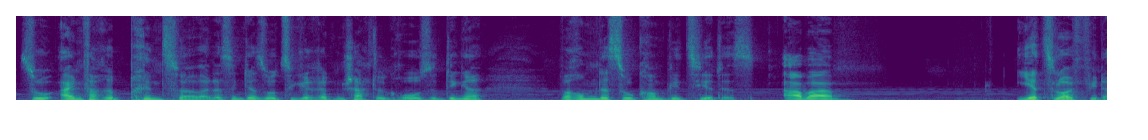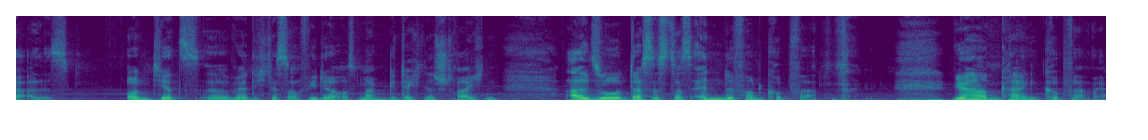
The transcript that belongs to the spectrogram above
So einfache Print-Server, das sind ja so Zigarettenschachtelgroße Dinger, warum das so kompliziert ist. Aber jetzt läuft wieder alles. Und jetzt äh, werde ich das auch wieder aus meinem Gedächtnis streichen. Also, das ist das Ende von Kupfer. Wir haben keinen Kupfer mehr.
